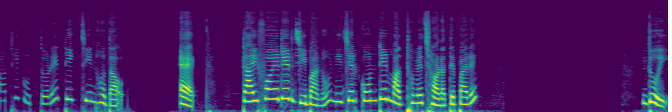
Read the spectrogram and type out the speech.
সঠিক উত্তরে টিক চিহ্ন দাও। এক, টাইফয়েডের জীবাণু নিচের কোনটির মাধ্যমে ছড়াতে পারে? দুই,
